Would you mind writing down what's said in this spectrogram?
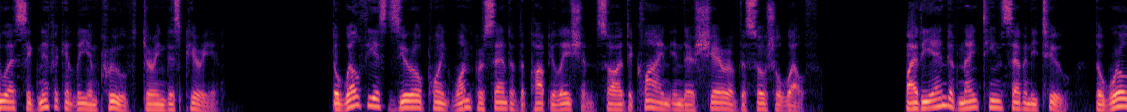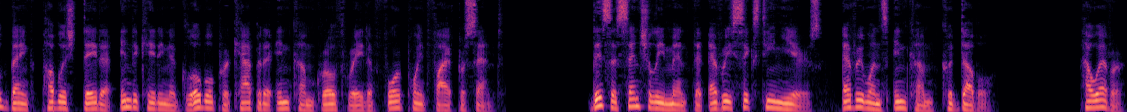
U.S. significantly improved during this period. The wealthiest 0.1% of the population saw a decline in their share of the social wealth. By the end of 1972, the World Bank published data indicating a global per capita income growth rate of 4.5%. This essentially meant that every 16 years, everyone's income could double. However,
